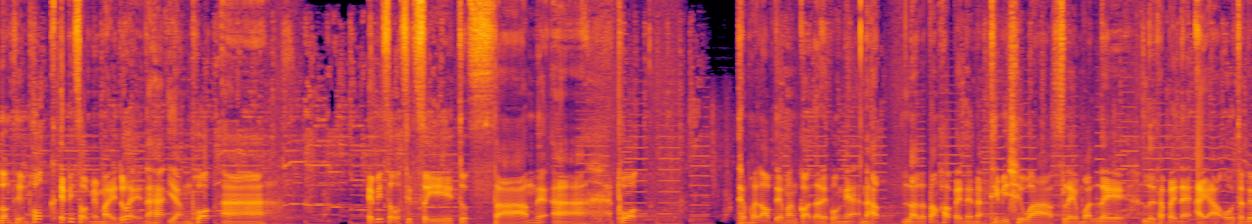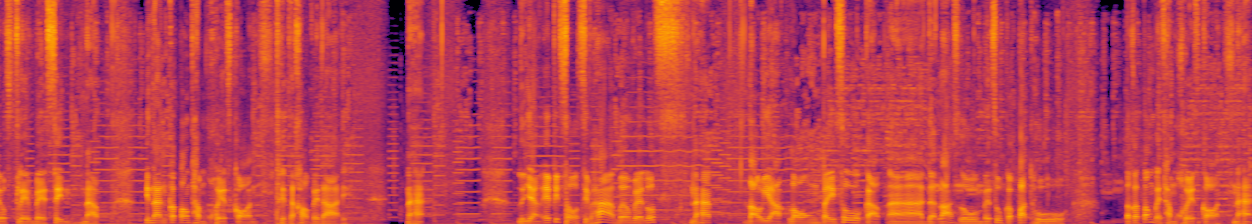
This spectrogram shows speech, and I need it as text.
รวมถึงพวกเอพิโซดใหม่ๆด้วยนะฮะอย่างพวกอ่าเอพิโซด14.3 เนี่ยอ่าพวก Temple of Demon God อะไรพวกเนี้ยนะครับ เราจะต้องเข้าไปในแมปที่มีชื่อว่า Flame Valley หรือถ้าเป็นใน IRO จะเรียก Flame Basin นะครับ ที่นั่นก็ต้องทำเควสก่อนถึงจะเข้าไปได้นะฮะ หรืออย่างเอพิโซด15 เมืองเวลุสนะครับ เราอยากลงไปสู้กับอ่า The Last Room ไปสู้กับปัทูเราก็ต้องไปทำเควสก่อนนะฮะ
